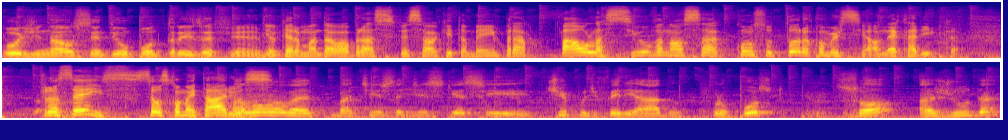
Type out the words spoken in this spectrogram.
original 101.3 FM. E eu quero mandar um abraço especial aqui também para Paula Silva, nossa consultora comercial, né, Carica? Francês, seus comentários. Paloma Ba- Batista disse que esse tipo de feriado proposto só ajuda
